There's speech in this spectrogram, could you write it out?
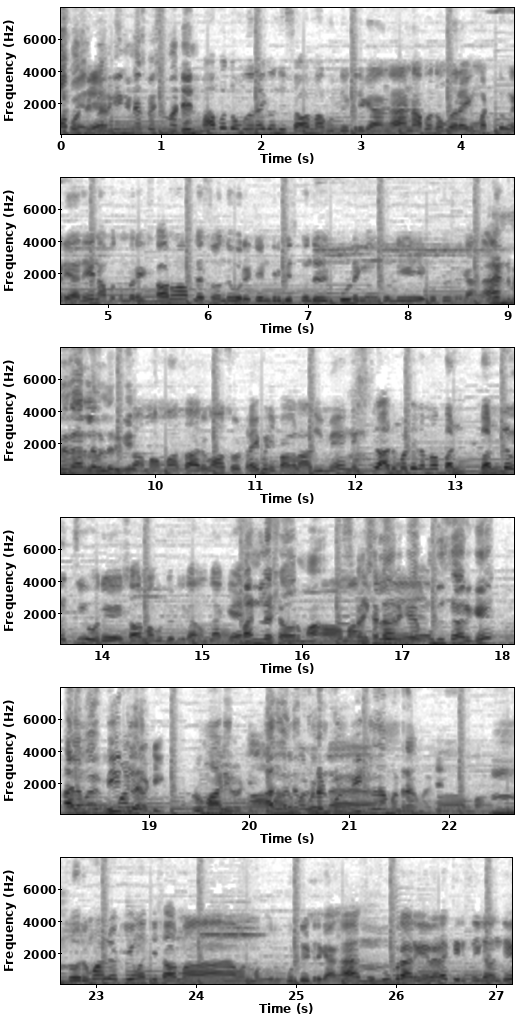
ஆப்போசிட்ல இருக்கு. என்ன ஸ்பெஷல் மார்டின் நாற்பத்தொம்பது ரூபாய்க்கு வந்து ஷவர்மா கொடுத்துட்டு இருக்காங்க. நாற்பத்தொம்பது ரூபாய்க்கு மட்டும் கிடையாது. நாற்பத்தொம்பது ரூபாய்க்கு ஷவர்மா ப்ளஸ் வந்து ஒரு டென் ருபீஸ்க்கு வந்து கூல் ட்ரிங்க்னு சொல்லி கொடுத்துட்டு இருக்காங்க. ரெண்டுமே வேற லெவல்ல இருக்கு. செம்ம மாசா இருக்கும். ஸோ ட்ரை பண்ணி பார்க்கலாம் அதுவுமே நெக்ஸ்ட் அது மட்டும் இல்லாம பன் பன்ல வச்சு ஒரு ஷவர்மா கொடுத்துட்டு இருக்காங்க பிளாக் பன்ல ஷவர்மா ஆமா, ஸ்பெஷலா இருக்கு புதுசா இருக்கு. அது இல்லாம வீட்ல ரொட்டி. ருமாலி ரொட்டி. அது வந்து ஃபுல் அண்ட் ஃபுல் வீட்ல தான் பண்றாங்க ஆமா. ஸோ ருமால் ரொட்டிலையும் வச்சு ஷவர்மா நமக்கு கொடுத்துட்டு இருக்காங்க. ஸோ சூப்பராக இருக்கு. வேளச்சேரி சைடில் வந்து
